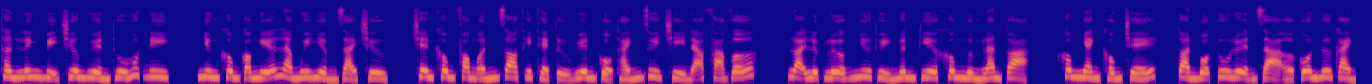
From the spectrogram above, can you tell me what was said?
Thần linh bị Trương Huyền thu hút đi, nhưng không có nghĩa là nguy hiểm giải trừ, trên không phong ấn do thi thể tử huyên cổ thánh duy trì đã phá vỡ, loại lực lượng như thủy ngân kia không ngừng lan tỏa, không nhanh khống chế, toàn bộ tu luyện giả ở côn hư cảnh,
